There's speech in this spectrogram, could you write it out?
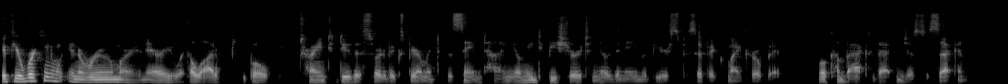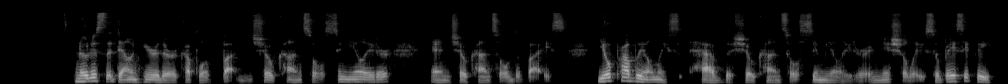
If you're working in a room or an area with a lot of people trying to do this sort of experiment at the same time, you'll need to be sure to know the name of your specific microbit. We'll come back to that in just a second. Notice that down here there are a couple of buttons, Show Console Simulator and Show Console Device. You'll probably only have the Show Console Simulator initially, so basically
